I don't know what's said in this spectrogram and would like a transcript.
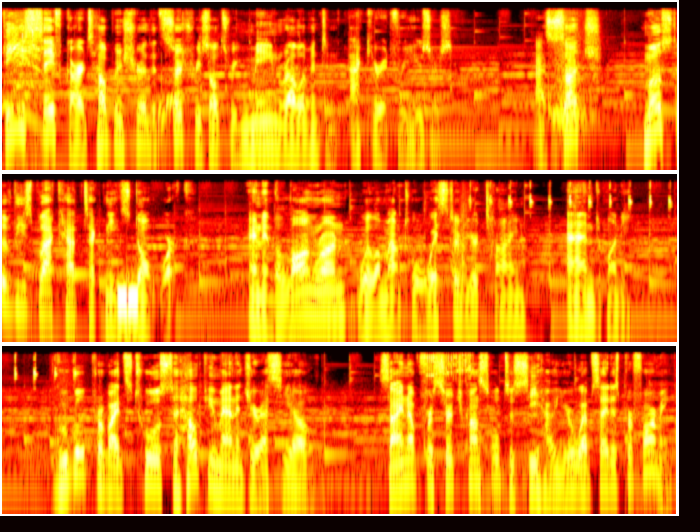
These safeguards help ensure that search results remain relevant and accurate for users. As such, most of these black hat techniques don't work, and in the long run will amount to a waste of your time and money. Google provides tools to help you manage your SEO. Sign up for Search Console to see how your website is performing.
